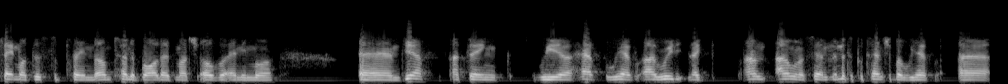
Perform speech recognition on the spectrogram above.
play more disciplined, don't turn the ball that much over anymore. And yeah, I think we uh, have we have a really like I don't, I don't want to say unlimited potential, but we have uh,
